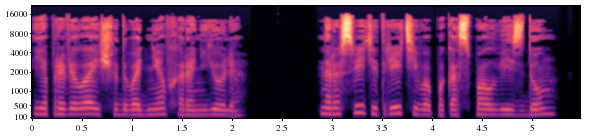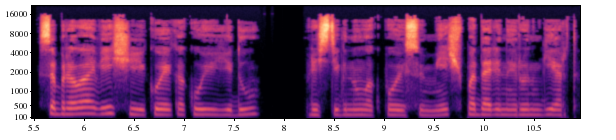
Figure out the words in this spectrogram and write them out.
Я провела еще два дня в Хараньоле. На рассвете третьего, пока спал весь дом, собрала вещи и кое-какую еду, пристегнула к поясу меч, подаренный Рунгерт,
